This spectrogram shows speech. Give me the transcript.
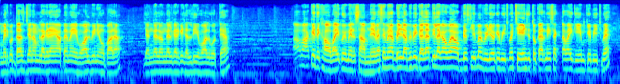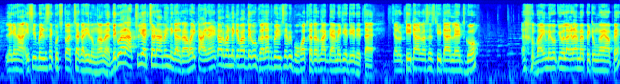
मेरे को दस जन्म लग रहे हैं, यहाँ पे मैं इवॉल्व भी नहीं हो पा रहा। जंगल वंगल करके जल्दी इवॉल्व होते हैं। अब आके दिखाओ भाई कोई मेरे सामने। वैसे मेरा बिल्ड अभी भी गलत ही लगा हुआ है ऑब्वियसली मैं वीडियो के बीच में चेंज तो कर नहीं सकता भाई गेम के बीच में। लेकिन हाँ इसी बिल्ड से कुछ तो अच्छा कर ही लूँगा मैं। देखो यार एक्चुअली अच्छा डैमेज निकल रहा है भाई। टायरानेटार बनने के बाद देखो, गलत बिल्ड से भी बहुत खतरनाक डैमेज ये दे देता है। चलो T tar versus T tar let's go भाई मेरे को क्यों लग रहा है मैं पिटूँगा यहाँ पे?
